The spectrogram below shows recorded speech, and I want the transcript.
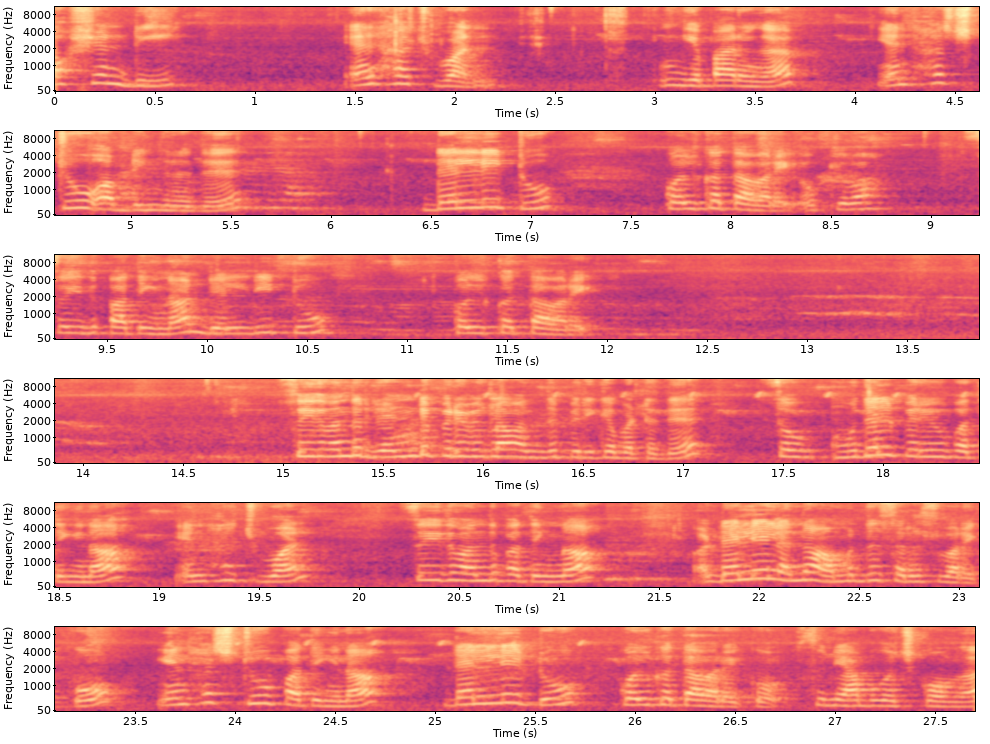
option D NH one இங்கே பாருங்கள் என்ஹெச் டூ அப்படிங்கிறது டெல்லி டு கொல்கத்தா வரை ஓகேவா ஸோ இது பார்த்தீங்கன்னா டெல்லி டு கொல்கத்தா வரை. ஸோ இது வந்து ரெண்டு பிரிவுகளாக வந்து பிரிக்கப்பட்டது. ஸோ முதல் பிரிவு பார்த்தீங்கன்னா என்ஹெச் ஒன் ஸோ இது வந்து பார்த்தீங்கன்னா டெல்லியிலேருந்து அமிர்தசரஸ் வரைக்கும் என்ஹெச் டூ பார்த்தீங்கன்னா டெல்லி டு கொல்கத்தா வரைக்கும். ஸோ ஞாபகம் வச்சுக்கோங்க.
